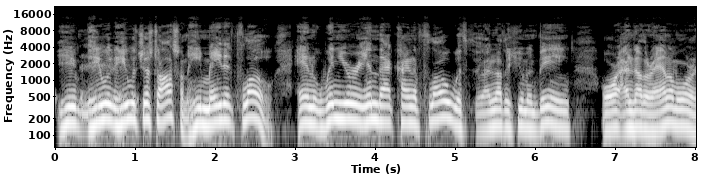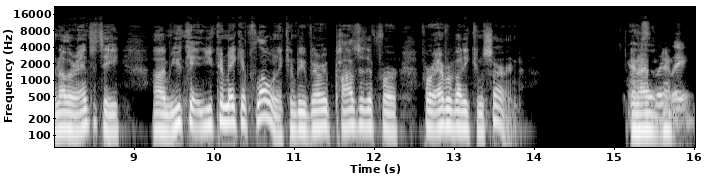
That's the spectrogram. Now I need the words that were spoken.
he he was he was just awesome. He made it flow, and when you're in that kind of flow with another human being or another animal or another entity, um, you can you can make it flow, and it can be very positive for for everybody concerned. And Absolutely. I and,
